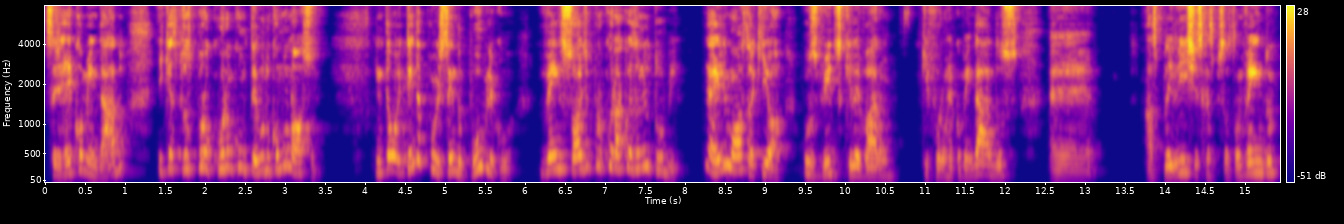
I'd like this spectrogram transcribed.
seja recomendado e que as pessoas procuram conteúdo como o nosso. Então 80% do público vem só de procurar coisa no YouTube. E aí ele mostra aqui, ó, os vídeos que levaram que foram recomendados, é, as playlists que as pessoas estão vendo.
